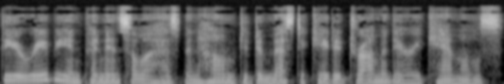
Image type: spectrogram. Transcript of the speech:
the Arabian Peninsula has been home to domesticated dromedary camels.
